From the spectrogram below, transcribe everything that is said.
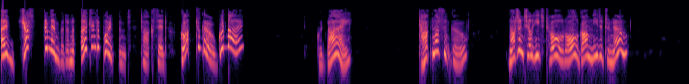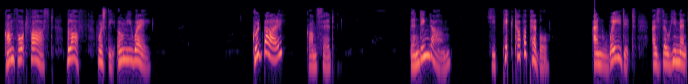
I've just remembered an urgent appointment, Tark said. Got to go. Goodbye. Goodbye? Tark mustn't go. Not until he'd told all Gom needed to know. Gom thought fast. Bluff was the only way. Goodbye, Gom said. Bending down, he picked up a pebble and weighed it as though he meant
